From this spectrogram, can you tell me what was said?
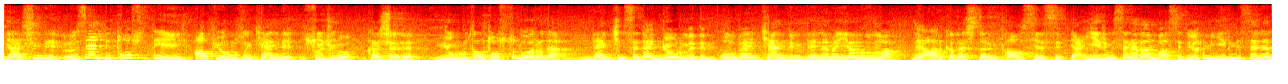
Ya şimdi özel bir tost değil. Afyonumuzun kendi sucuğu, kaşarı. Yumurtalı tostu bu arada ben kimseden görmedim. Onu ben kendim deneme, yanılma veya arkadaşların tavsiyesi. Ya 20 seneden bahsediyorum. 20 sene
